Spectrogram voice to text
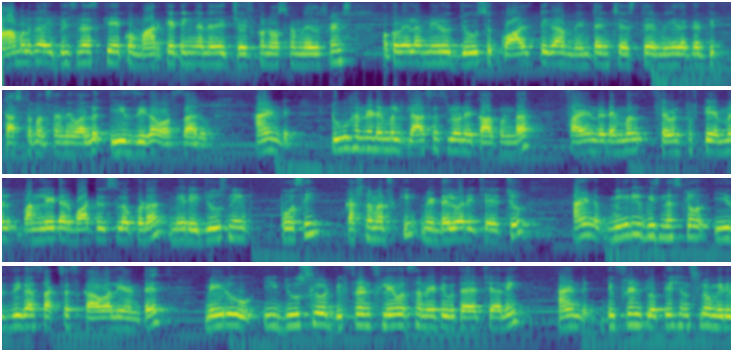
మామూలుగా ఈ బిజినెస్కి ఎక్కువ మార్కెటింగ్ అనేది చేసుకుని అవసరం లేదు ఫ్రెండ్స్. ఒకవేళ మీరు జ్యూస్ క్వాలిటీగా మెయింటైన్ చేస్తే మీ దగ్గరికి కస్టమర్స్ అనేవాళ్ళు ఈజీగా వస్తారు. అండ్ టూ హండ్రెడ్ ఎంఎల్ గ్లాసెస్లోనే కాకుండా five hundred ML seven fifty ML one litre బాటిల్స్లో కూడా మీరు ఈ జ్యూస్ని పోసి కస్టమర్స్కి మీరు డెలివరీ చేయొచ్చు. అండ్ మీరు ఈ బిజినెస్లో ఈజీగా సక్సెస్ కావాలి అంటే మీరు ఈ జ్యూస్లో డిఫరెంట్ ఫ్లేవర్స్ అనేటివి తయారు చేయాలి. అండ్ డిఫరెంట్ లొకేషన్స్లో మీరు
